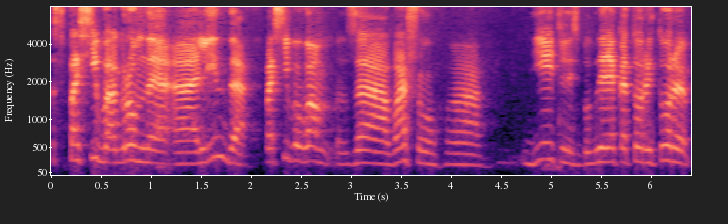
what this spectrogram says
Спасибо огромное, а, Линда. Спасибо вам за вашу а, деятельность, благодаря которой Торы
